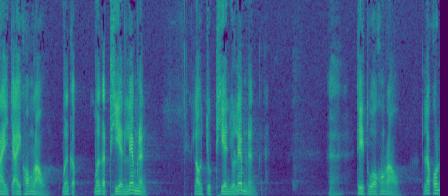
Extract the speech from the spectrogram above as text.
ในใจของเรา เหมือนกับเหมือนกับเทียนเล่มหนึ่ง เราจุดเทียนอยู่เล่มหนึ่งที่ตัวของเรา แล้วคน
